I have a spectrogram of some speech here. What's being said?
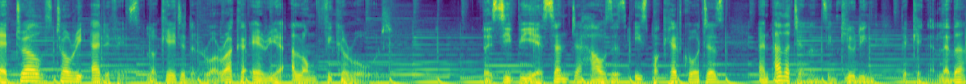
a 12-story edifice located at Ruaraka area along Thika Road. The CPA Center houses ICPAK headquarters and other tenants including the Kenya Leather,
